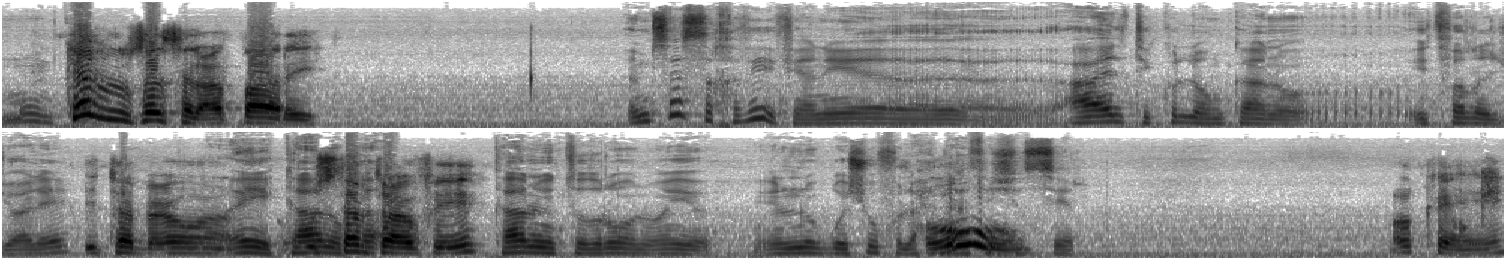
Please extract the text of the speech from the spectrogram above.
ممكن. كيف المسلسل عطاري؟ المسلسل خفيف يعني آه، عائلتي كلهم كانوا يتفرجوا عليه. يتابعون. اي كانوا واستمتعوا فيه؟ كانوا ينتظرونه أيوه لأنه يبغوا يشوفوا الأحداث إيش تصير. okay.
